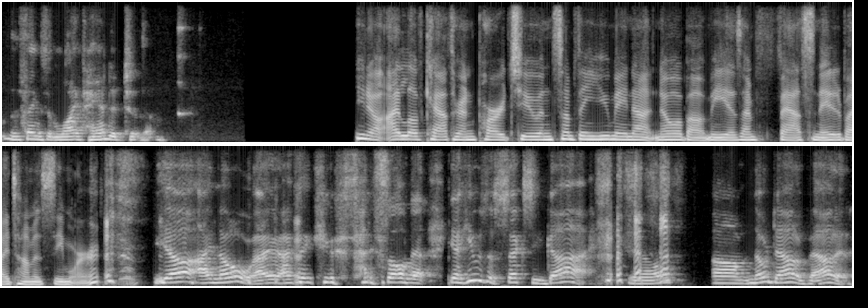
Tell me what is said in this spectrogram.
the things that life handed to them. You know, I love Catherine Parr too, and something you may not know about me is I'm fascinated by Thomas Seymour. yeah, I know. I, I think he was, I saw that. Yeah, he was a sexy guy. You know, um, no doubt about it.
